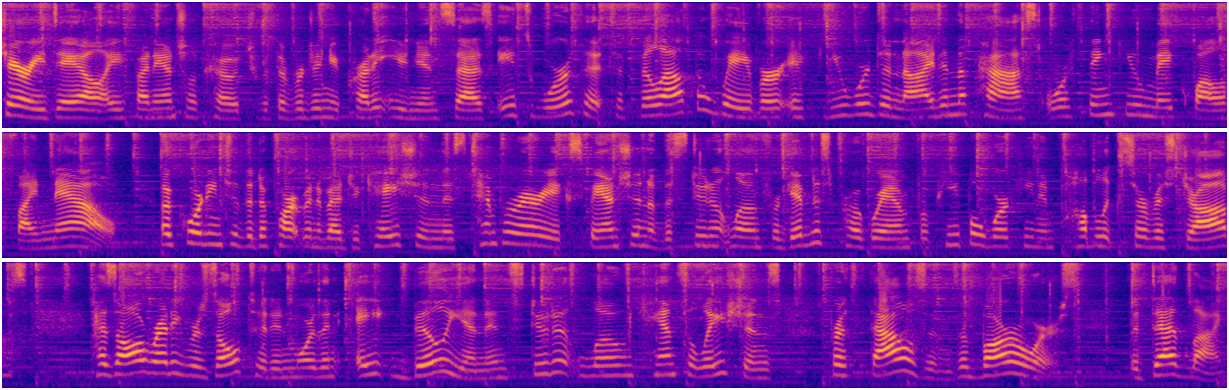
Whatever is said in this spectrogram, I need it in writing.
Cherry Dale, a financial coach with the Virginia Credit Union, says it's worth it to fill out the waiver if you were denied in the past or think you may qualify now. According to the Department of Education, this temporary expansion of the student loan forgiveness program for people working in public service jobs has already resulted in more than 8 billion in student loan cancellations for thousands of borrowers. The deadline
